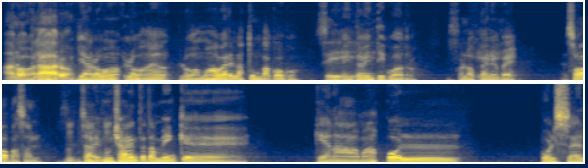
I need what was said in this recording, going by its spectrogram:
Ah, no, Ahora claro. Ya lo, van- lo, van a- lo vamos a ver en las tumbacocos. Sí. 2024 con los. PNP. Eso va a pasar. O sea, hay mucha gente también que, que nada más por, por ser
